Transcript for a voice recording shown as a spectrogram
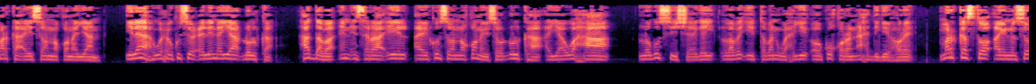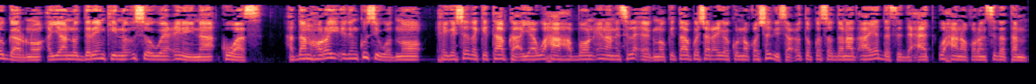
marka ay soo noqonayaan. Ilaah wuxuu ku soo celinayaa dhulka. Haddaba in israa'iil ay ku soo noqonayso dhulka ayaa waxaa lagu sii sheegay laba iyo toban waxyi oo ku qoran axdigii hore. Mar kastoo aynu soo gaarno ayaannu dareenkiinna u soo weecinaynaa kuwaas haddaan horay idinku sii wadno xigashada kitaabka ayaa waxaa habboon inaan isla eegno kitaabka sharciga ku noqoshadiisa cutubka soddonaad aayadda saddexaad waxaana qoran sida tan.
